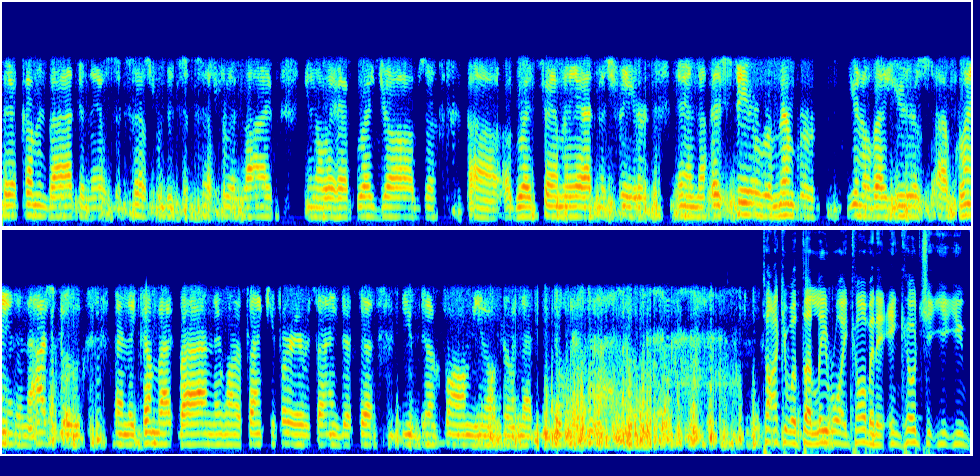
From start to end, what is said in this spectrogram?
they're coming back and they're successful, been successful in life. You know, they have great jobs, uh, uh, a great family atmosphere, and uh, they still remember, you know, their years uh, playing in high school, and they come back by and they want to thank you for everything that uh, you've done for them, you know, during that during that time talking with uh, Leroy Coleman and Coach. You, have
